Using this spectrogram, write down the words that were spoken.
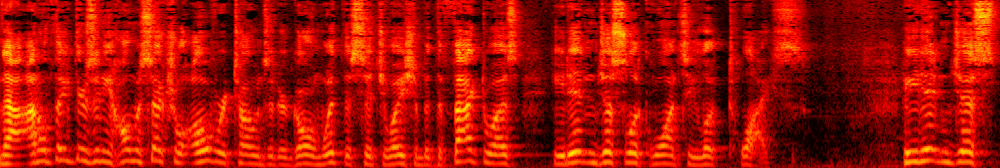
Now, I don't think there's any homosexual overtones that are going with the situation, but the fact was he didn't just look once, he looked twice. He didn't just,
